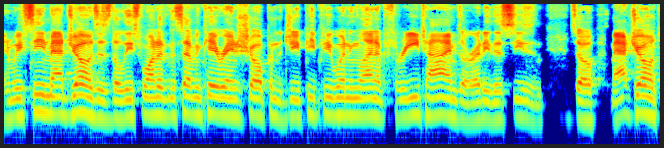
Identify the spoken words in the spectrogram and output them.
And we've seen Matt Jones as the least wanted in the 7K range show up in the GPP winning lineup three times already this season. So, Matt Jones,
